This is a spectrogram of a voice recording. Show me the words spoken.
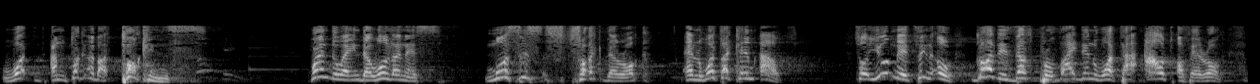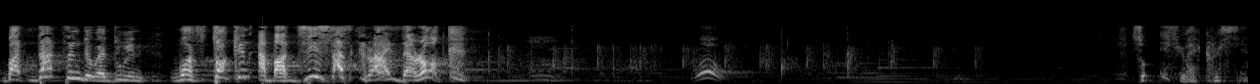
what I'm talking about talkings. When they were in the wilderness, Moses struck the rock and water came out. So you may think, oh, God is just providing water out of a rock. But that thing they were doing was talking about Jesus Christ, the rock. Whoa. So if you are a Christian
